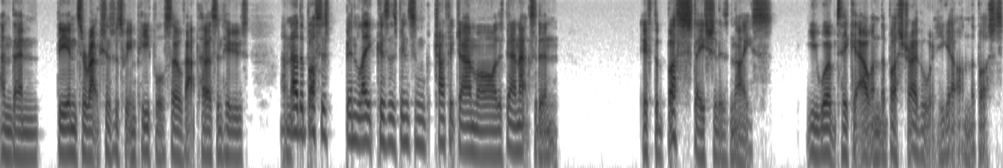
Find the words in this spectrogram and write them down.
And then the interactions between people. So that person who's, I don't know, the bus has been late because there's been some traffic jam or there's been an accident. If the bus station is nice, you won't take it out on the bus driver when you get on the bus.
